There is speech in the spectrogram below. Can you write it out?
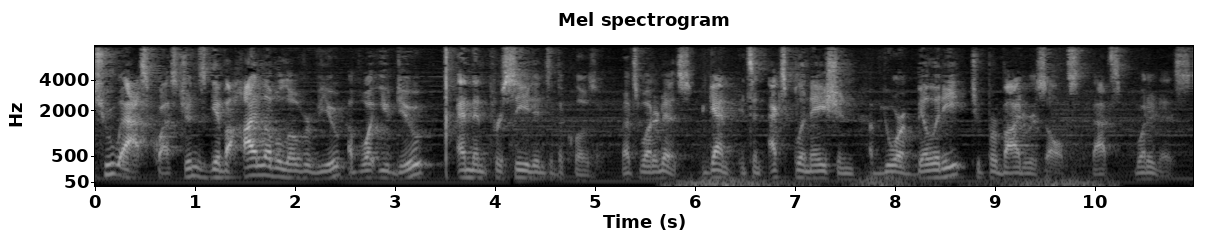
to ask questions, give a high level overview of what you do, and then proceed into the closing. That's what it is. Again, it's an explanation of your ability to provide results. That's what it is.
